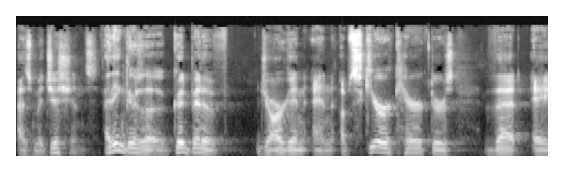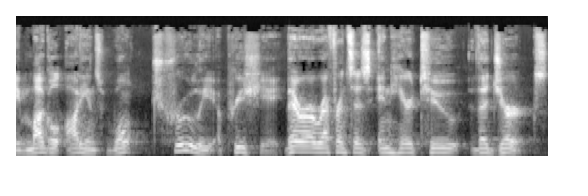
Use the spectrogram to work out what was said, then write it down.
as magicians. I think there's a good bit of jargon and obscure characters that a muggle audience won't truly appreciate. There are references in here to the Jerx.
